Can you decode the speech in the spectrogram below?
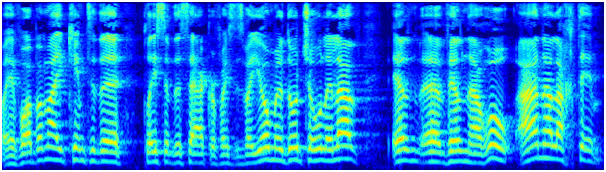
he came to the place of the sacrifices. Vayomer Dod Shaul elav uh, vel naro an.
